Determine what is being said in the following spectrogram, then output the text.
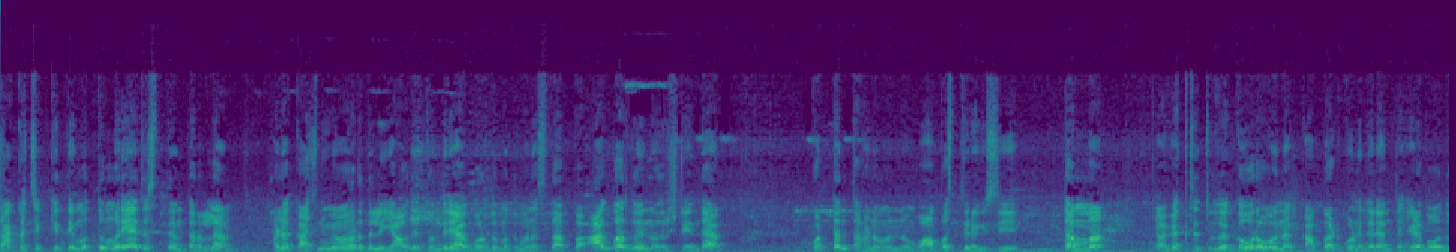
ಚಾಕಚಕ್ಯತೆ ಮತ್ತು ಮರ್ಯಾದಸ್ಥೆ ಅಂತಾರಲ್ಲ, ಹಣಕಾಸಿನ ವ್ಯವಹಾರದಲ್ಲಿ ಯಾವುದೇ ತೊಂದರೆ ಆಗಬಾರ್ದು ಮತ್ತು ಮನಸ್ತಾಪ ಆಗಬಾರ್ದು ಎನ್ನುವ ದೃಷ್ಟಿಯಿಂದ ಕೊಟ್ಟಂಥ ಹಣವನ್ನು ವಾಪಸ್ ತಿರುಗಿಸಿ ತಮ್ಮ ವ್ಯಕ್ತಿತ್ವದ ಗೌರವವನ್ನು ಕಾಪಾಡಿಕೊಂಡಿದ್ದಾರೆ ಅಂತ ಹೇಳ್ಬೋದು.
